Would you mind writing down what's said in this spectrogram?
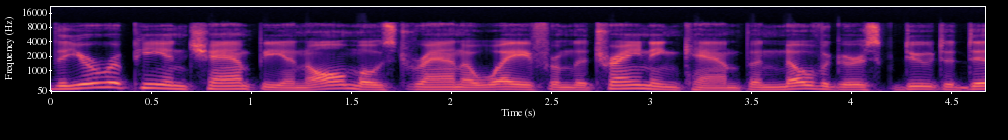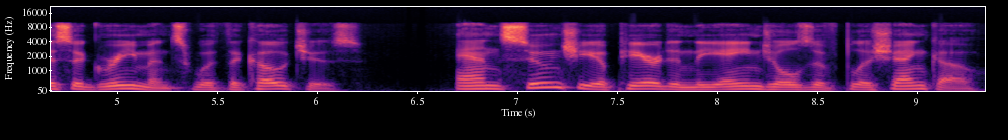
The European champion almost ran away from the training camp in Novogorsk due to disagreements with the coaches. And soon she appeared in the Angels of Plushenko,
